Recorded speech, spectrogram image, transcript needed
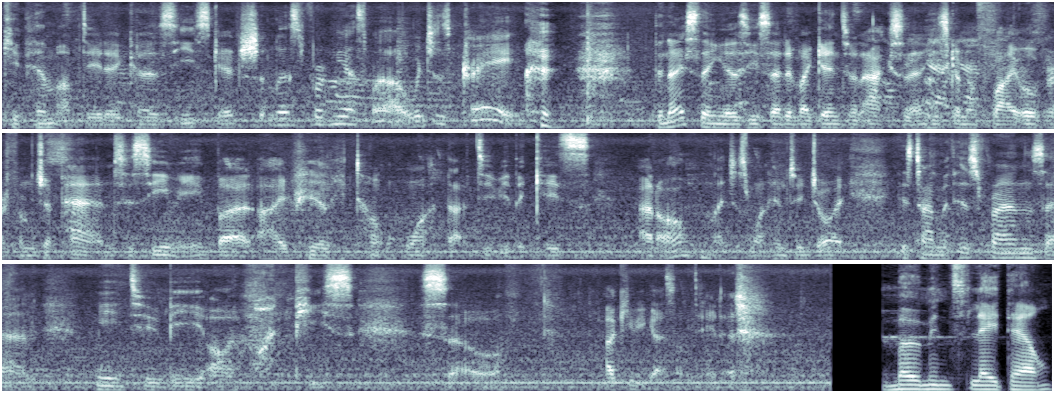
keep him updated because he's scared shitless for me as well, which is great. the nice thing is he said if I get into an accident, he's gonna fly over from Japan to see me, but I really don't want that to be the case at all. I just want him to enjoy his time with his friends and me to be all in one piece. So I'll keep you guys updated. Moments later.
